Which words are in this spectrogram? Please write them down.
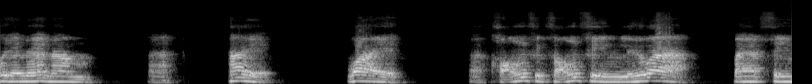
ก็จะแนะนำอ่าให้ไหว้อ่าของสิบสองสิ่งหรือว่าแปดสิ่ง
